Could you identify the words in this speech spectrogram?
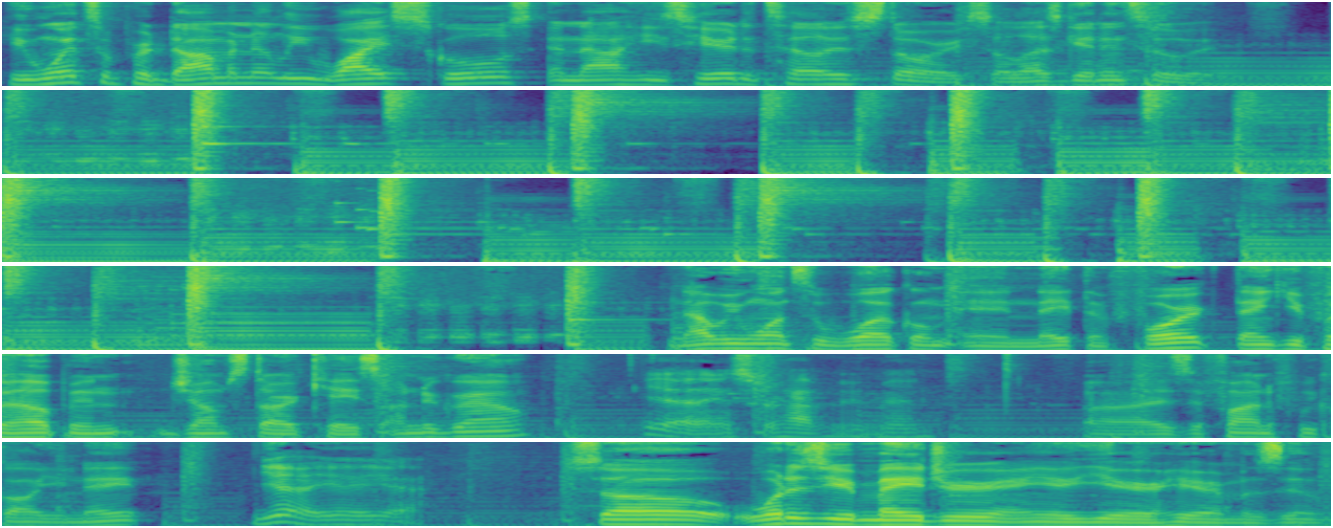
He went to predominantly white schools and now he's here to tell his story. So let's get into it. Now we want to welcome in Nathan Fork. Thank you for helping Jumpstart Case Underground. Yeah, thanks for having me, man. Uh, is it fine if we call you Nate? Yeah, yeah, yeah. So, what is your major and your year here at Mizzou?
